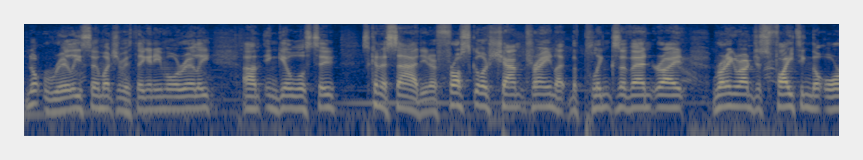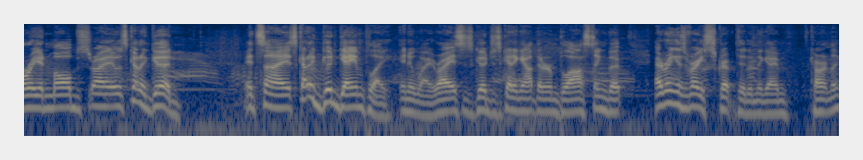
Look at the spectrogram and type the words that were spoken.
Not really so much of a thing anymore, really, um, in Guild Wars 2. It's kind of sad, you know, Frostgorge champ train, like the Plinx event, right? Running around just fighting the Orrian mobs, right? It was kind of good. It's uh, it's kind of good gameplay in a way, right? It's just good just getting out there and blasting, but everything is very scripted in the game currently.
